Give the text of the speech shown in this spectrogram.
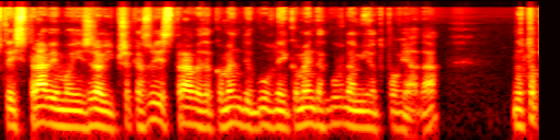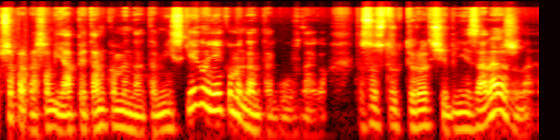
w tej sprawie mojej zrobi, przekazuje sprawę do komendy głównej, komenda główna mi odpowiada, no to przepraszam, ja pytam komendanta miejskiego, nie komendanta głównego. To są struktury od siebie niezależne.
